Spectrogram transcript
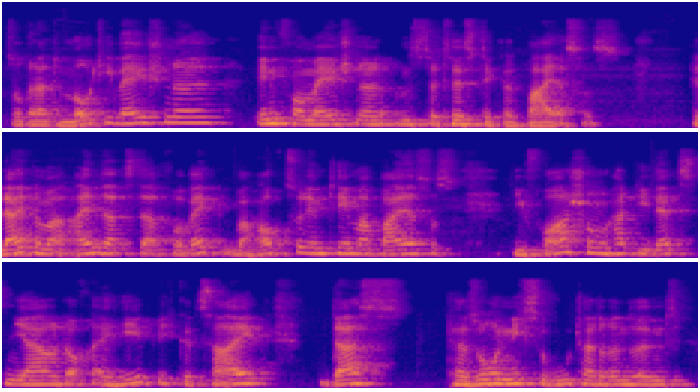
sogenannte Motivational, Informational und Statistical Biases. Vielleicht nochmal ein Satz da vorweg überhaupt zu dem Thema Biases. Die Forschung hat die letzten Jahre doch erheblich gezeigt, dass Personen nicht so gut darin sind,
